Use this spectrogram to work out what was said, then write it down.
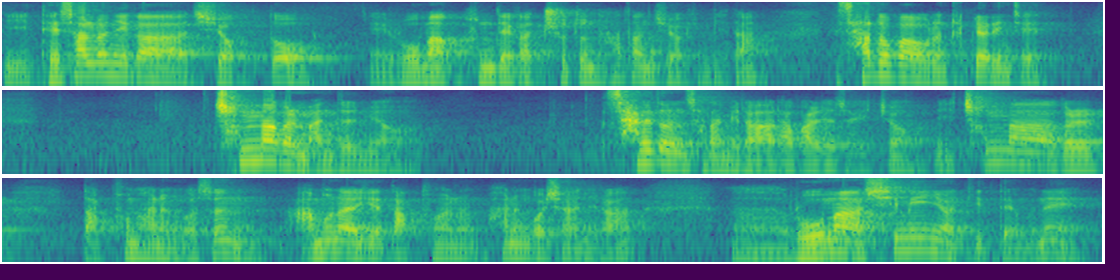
이 데살로니가 지역도 로마 군대가 주둔하던 지역입니다. 사도 바울은 특별히 이제 천막을 만들며 살던 사람이라고 알려져 있죠. 이 천막을 납품하는 것은 아무나에게 납품하는 것이 아니라 어, 로마 시민이었기 때문에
